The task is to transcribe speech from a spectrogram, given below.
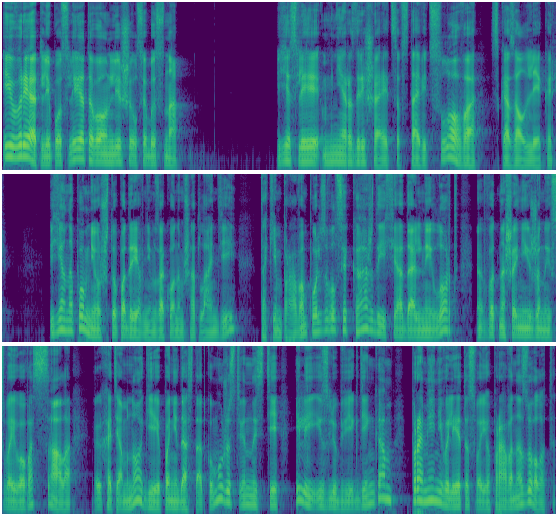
и вряд ли после этого он лишился бы сна. «Если мне разрешается вставить слово», — сказал лекарь, «я напомню, что по древним законам Шотландии таким правом пользовался каждый феодальный лорд в отношении жены своего вассала, хотя многие по недостатку мужественности или из любви к деньгам променивали это свое право на золото.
